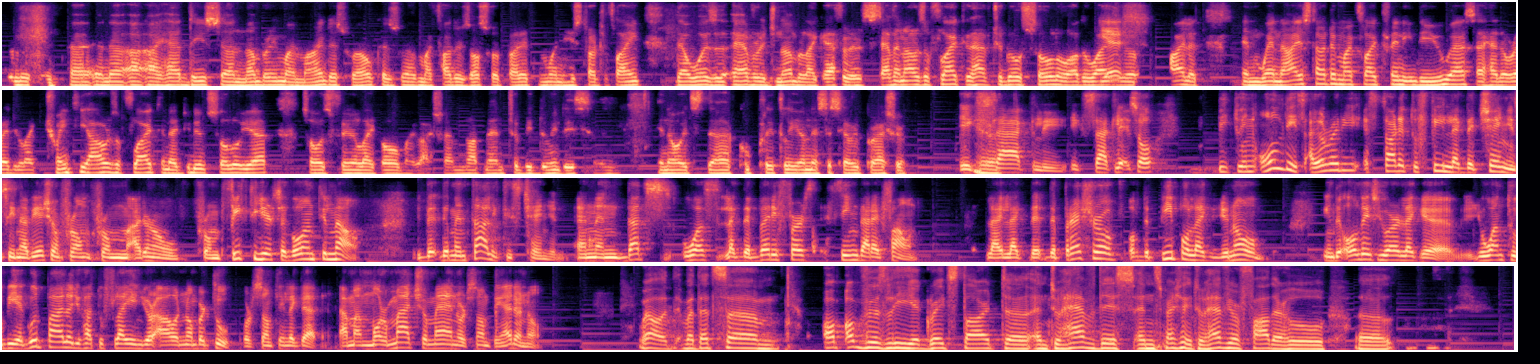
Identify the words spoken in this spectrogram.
uh, and uh, I had this uh, number in my mind as well because uh, my father is also a pilot. And when he started flying, there was an average number like after seven hours of flight, you have to go solo, otherwise yes. you're a pilot. And when I started my flight training in the US, I had already like 20 hours of flight and I didn't solo yet. So I was feeling like, oh my gosh, I'm not meant to be doing this. And, you know, it's the completely unnecessary pressure. Exactly, yeah. exactly. So between all this, I already started to feel like the changes in aviation from, from I don't know, from 50 years ago until now. The, the mentality is changing. And, and that's was like the very first thing that I found like like the, the pressure of, of the people like you know in the old days you are like a, you want to be a good pilot you have to fly in your hour number two or something like that i'm a more macho man or something i don't know well but that's um, obviously a great start uh, and to have this and especially to have your father who uh,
